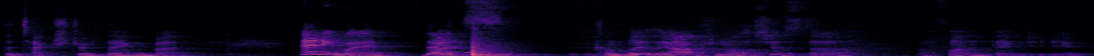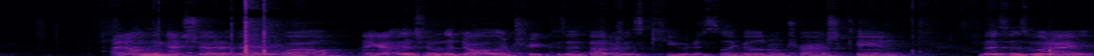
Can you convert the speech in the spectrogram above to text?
the texture thing. But anyway, that's completely optional. It's just a, a fun thing to do. I don't think I showed it very well. I got this from the Dollar Tree because I thought it was cute. It's like a little trash can. This is what I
